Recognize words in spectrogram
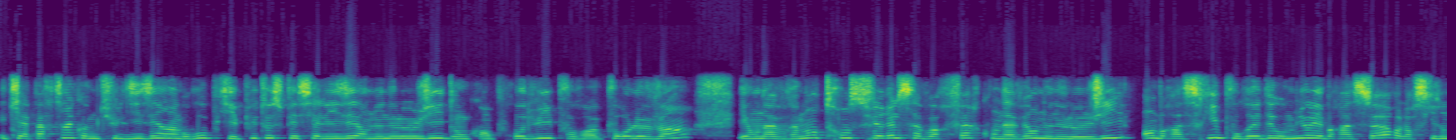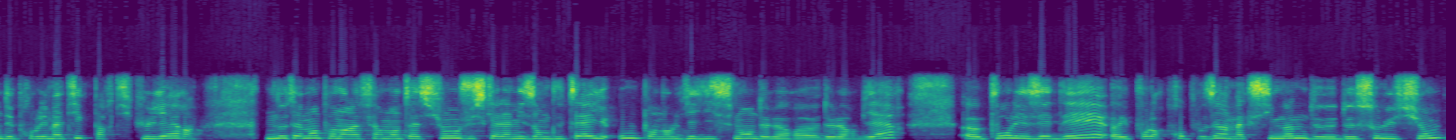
et qui appartient, comme tu le disais, à un groupe qui est plutôt spécialisé en œnologie, donc en produits pour, pour le vin. Et on a vraiment transféré le savoir-faire qu'on avait en œnologie en brasserie pour aider au mieux les brasseurs lorsqu'ils ont des problématiques particulières, notamment pendant la fermentation jusqu'à la mise en bouteille ou pendant le vieillissement de leur, de leur bière, euh, pour les aider et pour leur proposer un maximum de, de solutions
